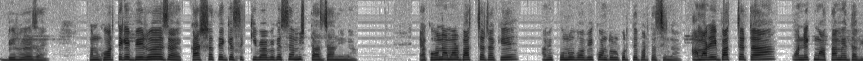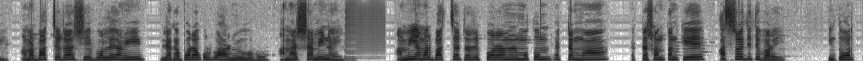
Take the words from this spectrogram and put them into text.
বের হয়ে যায়। এখন ঘর থেকে বের হয়ে যায়, কার সাথে গেছে, কীভাবে গেছে আমি তা জানি না। এখন আমার বাচ্চাটাকে আমি কোনোভাবেই কন্ট্রোল করতে পারতেছি না। আমার এই বাচ্চাটা অনেক মাথা মেধাবী। আমার বাচ্চাটা, সে বলে, আমি লেখাপড়া করব আর্মি হব। আমার স্বামী নাই। আমি আমার বাচ্চাটার পড়ানোর মতন একটা মা, একটা সন্তানকে আশ্রয় দিতে পারে। কিন্তু অর্থ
